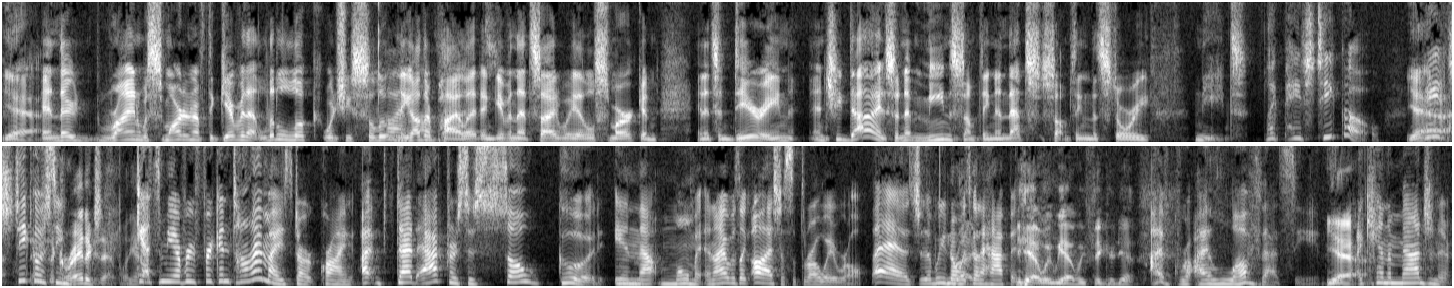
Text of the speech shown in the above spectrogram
Yeah. And they Rian was smart enough to give her that little look when she's saluting Oh, the other pilot that. and giving that sideways little smirk and and it's endearing and she dies. So that means something and that's something the story needs. Like Paige Tico. Yeah, Paige That's a great example. Yeah. gets me every freaking time I start crying. I, that actress is so good in that moment, and I was like, "Oh, that's just a throwaway role. Eh, just- we know what's going to happen." Yeah, we yeah, we figured, yeah. I've gr- I love that scene. Yeah. I can't imagine it.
